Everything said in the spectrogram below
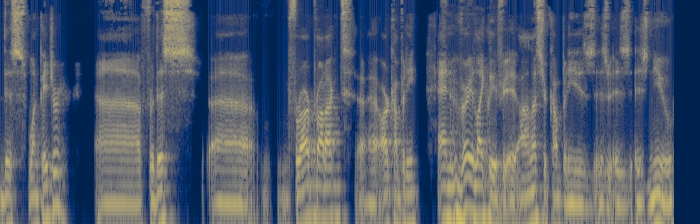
this one pager uh, for this uh, for our product, uh, our company, and very likely, if unless your company is, is is is new,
